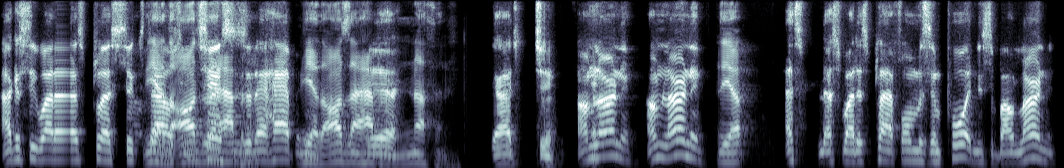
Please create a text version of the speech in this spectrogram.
I can see why that's plus six thousand. Yeah, the odds chances of happening. that happening. Yeah, the odds of that happening Yeah. are nothing. Got you. I'm learning. I'm learning. Yep. That's that's why this platform is important. It's about learning.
